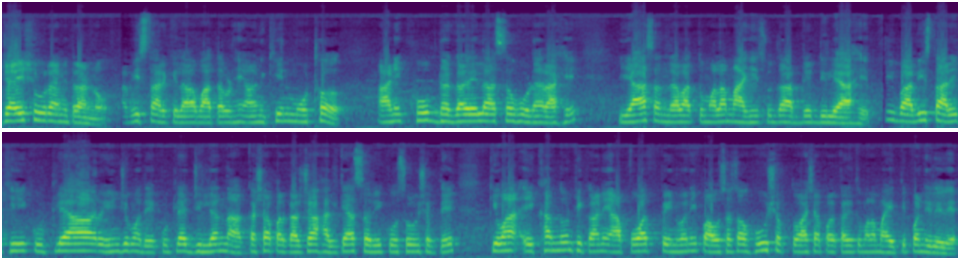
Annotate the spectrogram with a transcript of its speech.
जय शिवराय मित्रांनो. बावीस तारखेला वातावरण हे आणखीन मोठं आणि खूप ढगाळलेलं असं होणार आहे. या संदर्भात तुम्हाला मागे सुद्धा अपडेट दिले आहेत. ही बावीस तारीख ही कुठल्या रेंजमध्ये कुठल्या जिल्ह्यांना कशा प्रकारच्या हलक्या सरी कोसळू शकते किंवा एखाद दोन ठिकाणी अपवाद पेंडवणी पावसाचा होऊ शकतो अशा प्रकारे तुम्हाला माहिती पण दिलेली आहे.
